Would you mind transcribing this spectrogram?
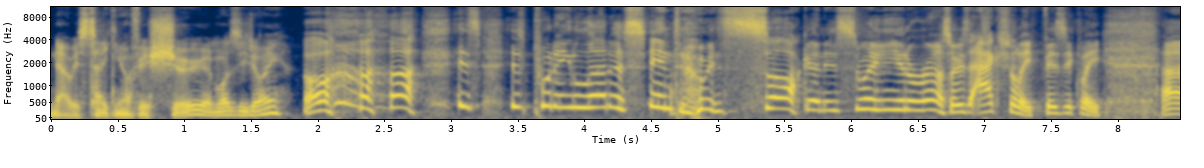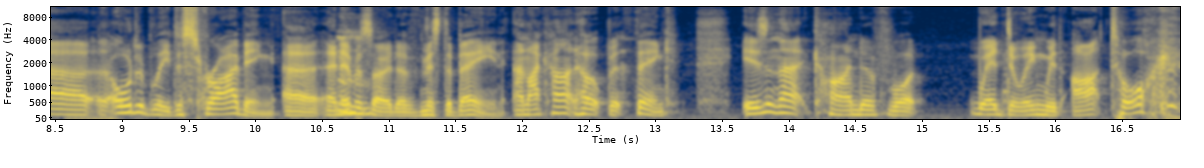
Now he's taking off his shoe, and what's he doing? Oh, he's, he's putting lettuce into his sock and he's swinging it around. So he's actually physically, uh, audibly describing uh, an episode of Mr. Bean. And I can't help but think, isn't that kind of what we're doing with art talk?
